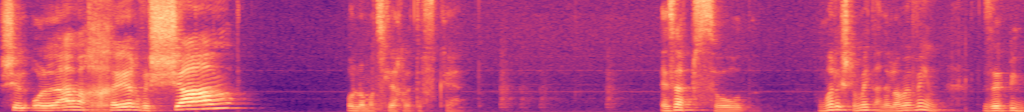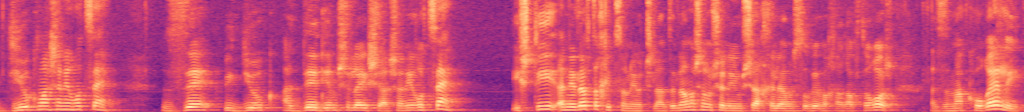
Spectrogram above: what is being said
של עולם אחר, ושם הוא לא מצליח לתפקד. איזה אבסורד. הוא אומר לי, שלומית, אני לא מבין. זה בדיוק מה שאני רוצה. זה בדיוק הדגם של האישה שאני רוצה. אשתי, אני לא אוהבת את החיצוניות שלה, זה לא משהו שאני נמשך אליה ומסובב אחריו את הראש. אז מה קורה לי?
